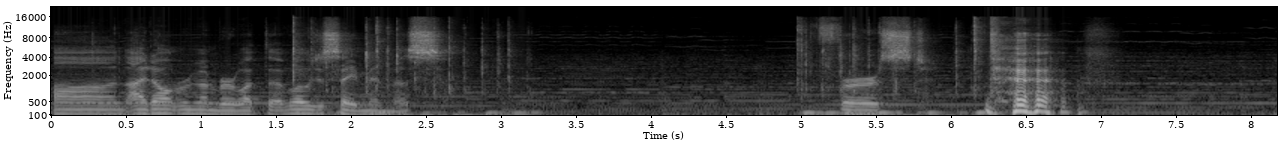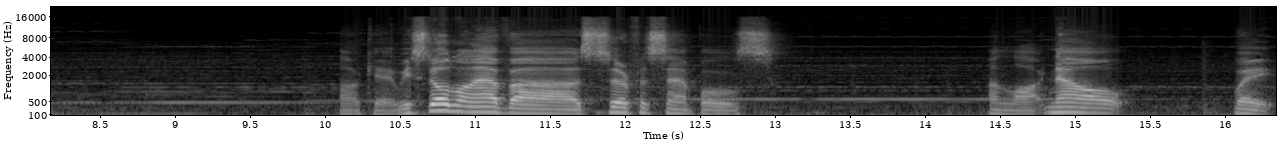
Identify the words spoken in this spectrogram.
on I don't remember what the we'll just say Minmus first. okay, we still don't have uh, surface samples unlocked. Now, wait,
